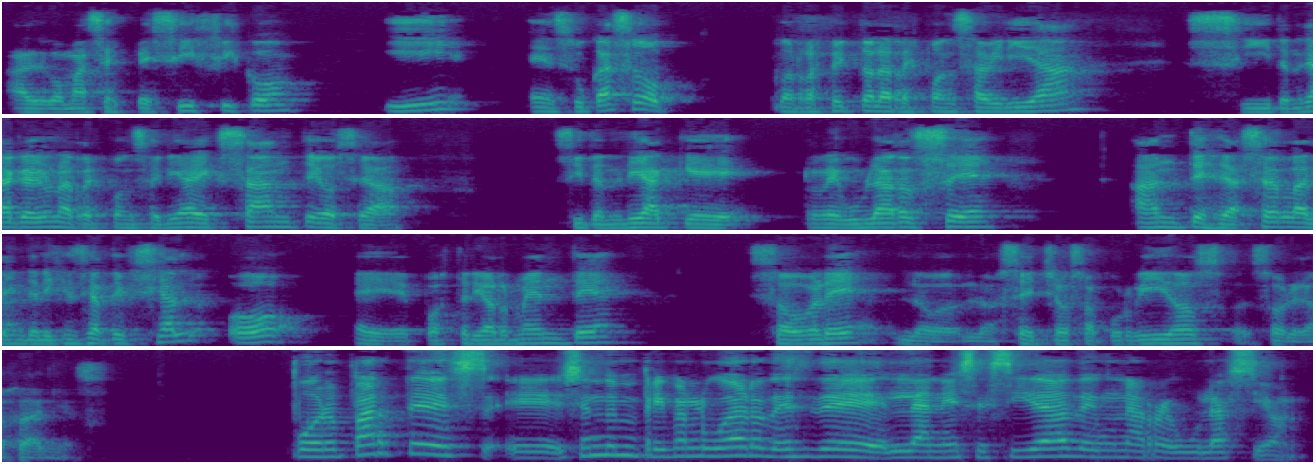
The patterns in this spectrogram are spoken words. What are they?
algo más específico, y en su caso, con respecto a la responsabilidad, si tendría que haber una responsabilidad ex ante, o sea, si tendría que regularse antes de hacerla la inteligencia artificial o eh, posteriormente sobre los hechos ocurridos, sobre los daños. Por partes, eh, yendo en primer lugar desde la necesidad de una regulación.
